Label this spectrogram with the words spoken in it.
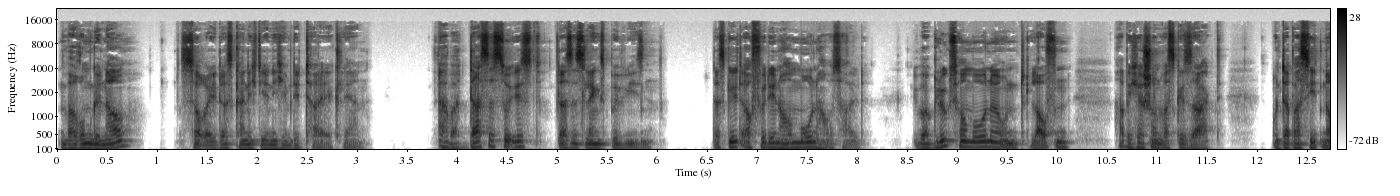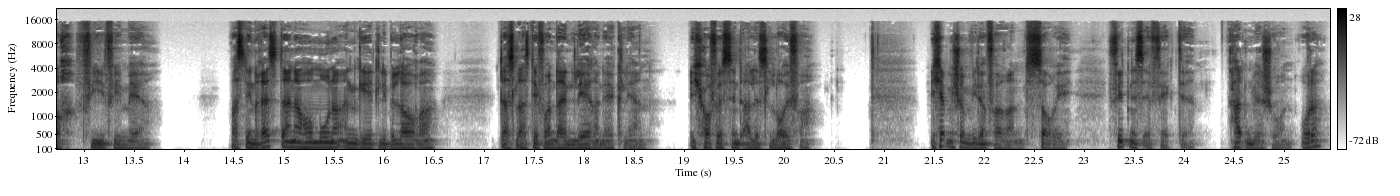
Warum genau? Sorry, das kann ich dir nicht im Detail erklären. Aber dass es so ist, das ist längst bewiesen. Das gilt auch für den Hormonhaushalt. Über Glückshormone und Laufen habe ich ja schon was gesagt. Und da passiert noch viel, viel mehr. Was den Rest deiner Hormone angeht, liebe Laura, das lass dir von deinen Lehrern erklären. Ich hoffe, es sind alles Läufer. Ich habe mich schon wieder verrannt, sorry. Fitnesseffekte hatten wir schon, oder?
